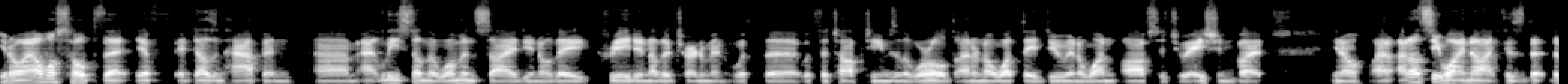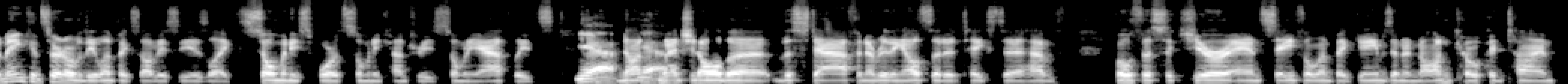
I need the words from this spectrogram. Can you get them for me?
you know. I almost hope that if it doesn't happen, um, at least on the women's side, you know, they create another tournament with the with the top teams in the world. I don't know what they do in a one-off situation, but you know, I, I don't see why not. Because the, the main concern over the Olympics, obviously, is like so many sports, so many countries, so many athletes yeah, not yeah. to mention all the the staff and everything else that it takes to have both a secure and safe Olympic Games in a non-COVID time.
